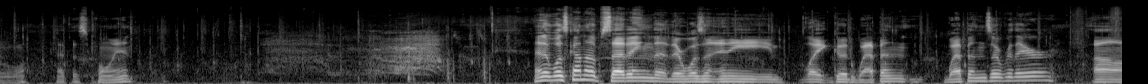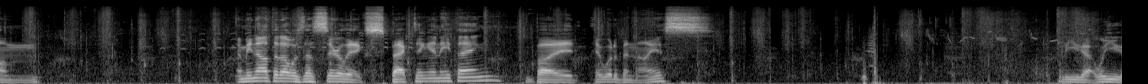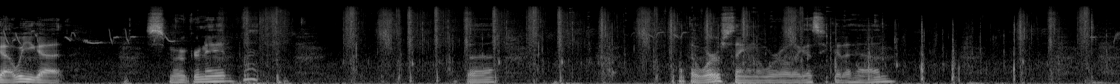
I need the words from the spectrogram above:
at this point. And it was kind of upsetting that there wasn't any, like, good weapon weapons over there. Um, I mean, not that I was necessarily expecting anything, but it would have been nice. What do you got? What do you got? What do you got? Smoke grenade? What? The, not the worst thing in the world, I guess you could have had.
